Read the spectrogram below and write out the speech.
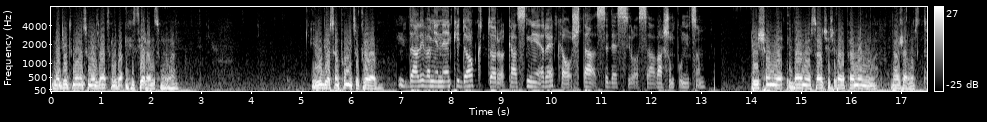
Međutim, oni su me izvacili i stjerali su me van. I vidio sam punicu krvavu. Da li vam je neki doktor kasnije rekao šta se desilo sa vašom punicom? Prišao mi je i dao mi je saočeće kada je premenula, nažalost.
